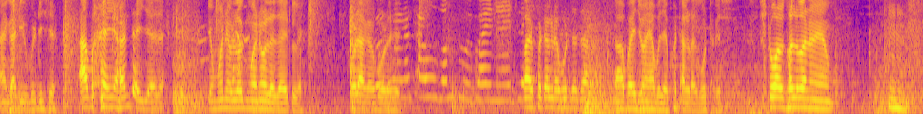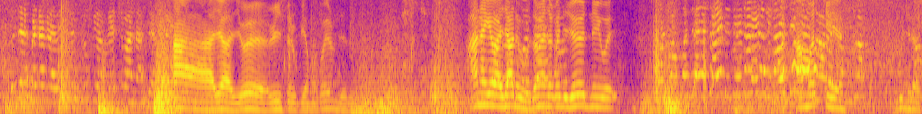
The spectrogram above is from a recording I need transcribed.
આ ગાડી ઉપડી છે. આ ભાઈ અહીંયા હંતાઈ ગયા છે. કે મને વ્લોગમાં ન લેતા એટલે. ફટાકડા ફોડે છે. બાર ફટાકડા ફોડતા હતા. આ ભાઈ જો અહીંયા બધા ફટાકડા ગોઠવે છે. સ્ટોલ ખોલવાનો એમ. હા વીસ રૂપિયામાં કોઈ નથી દેતું આને કેવા જાડુ તમે તો કદી જોયું જ નહીં હોય. આ મચ્છી ગુજરાત.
